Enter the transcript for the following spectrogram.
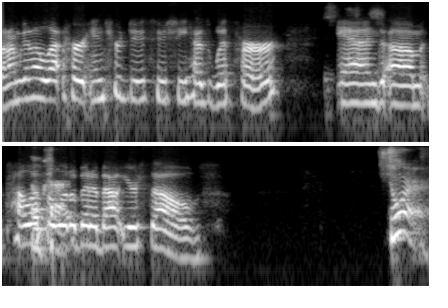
and I'm going to let her introduce who she has with her and um, tell us Okay. a little bit about yourselves. Sure.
